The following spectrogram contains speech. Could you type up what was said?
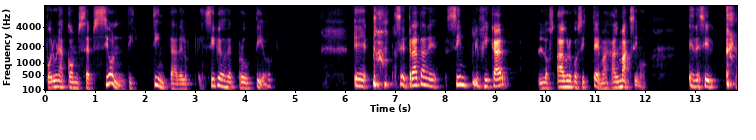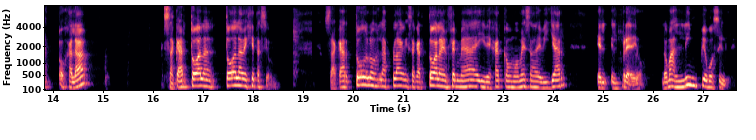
por una concepción distinta de los principios productivos, eh, se trata de simplificar los agroecosistemas al máximo. Es decir, ojalá sacar toda la, toda la vegetación, sacar todas las plagas y sacar todas las enfermedades y dejar como mesa de billar el, el predio, lo más limpio posible.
